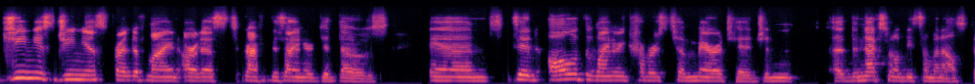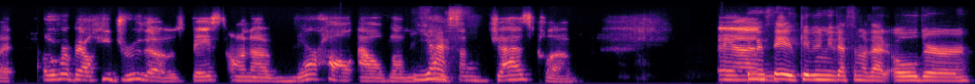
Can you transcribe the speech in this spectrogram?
genius, genius friend of mine, artist, graphic designer, did those and did all of the winery covers to Meritage, and uh, the next one will be someone else. But Over Barrel, he drew those based on a Warhol album yes. from some jazz club. And I'm gonna say it's giving me that some of that older,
